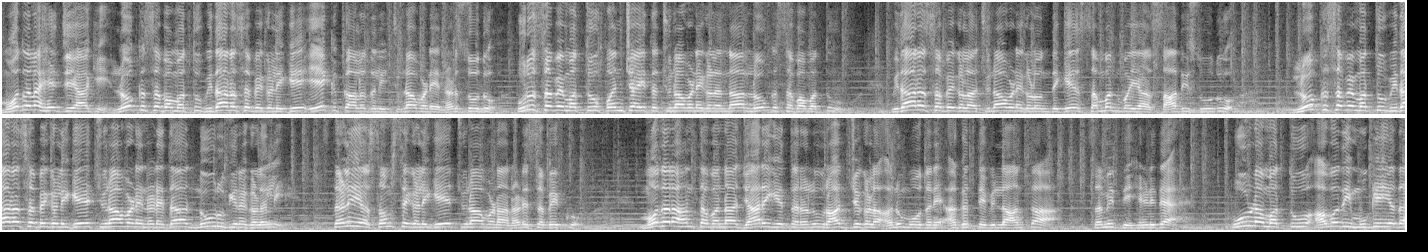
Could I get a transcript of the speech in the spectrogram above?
ಮೊದಲ ಹೆಜ್ಜೆಯಾಗಿ ಲೋಕಸಭಾ ಮತ್ತು ವಿಧಾನಸಭೆಗಳಿಗೆ ಏಕಕಾಲದಲ್ಲಿ ಚುನಾವಣೆ ನಡೆಸೋದು, ಪುರಸಭೆ ಮತ್ತು ಪಂಚಾಯತ್ ಚುನಾವಣೆಗಳನ್ನ ಲೋಕಸಭಾ ಮತ್ತು ವಿಧಾನಸಭೆಗಳ ಚುನಾವಣೆಗಳೊಂದಿಗೆ ಸಮನ್ವಯ ಸಾಧಿಸುವುದು, ಲೋಕಸಭೆ ಮತ್ತು ವಿಧಾನಸಭೆಗಳಿಗೆ ಚುನಾವಣೆ ನಡೆದ ನೂರು ದಿನಗಳಲ್ಲಿ ಸ್ಥಳೀಯ ಸಂಸ್ಥೆಗಳಿಗೆ ಚುನಾವಣಾ ನಡೆಸಬೇಕು. ಮೊದಲ ಹಂತವನ್ನು ಜಾರಿಗೆ ತರಲು ರಾಜ್ಯಗಳ ಅನುಮೋದನೆ ಅಗತ್ಯವಿಲ್ಲ ಅಂತ ಸಮಿತಿ ಹೇಳಿದೆ. ಪೂರ್ಣ ಮತ್ತು ಅವಧಿ ಮುಗಿಯದ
